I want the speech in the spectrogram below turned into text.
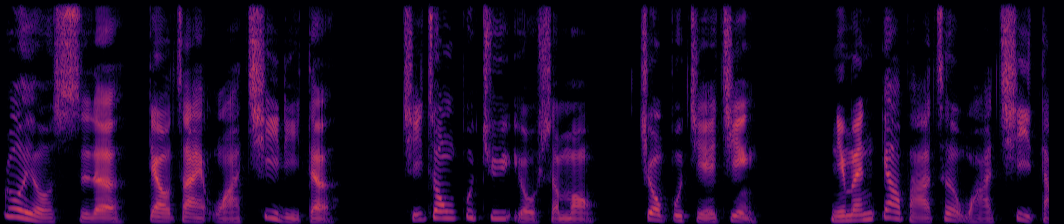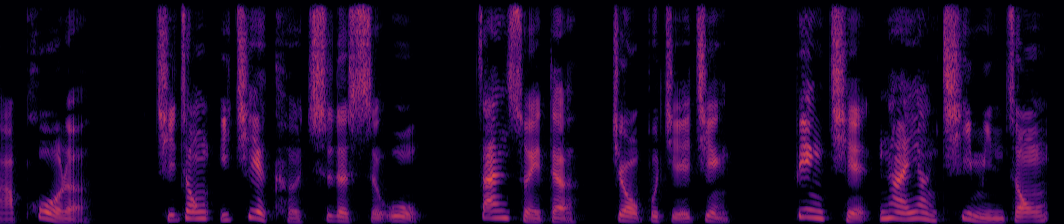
若有死了掉在瓦器里的，其中不拘有什么，就不洁净。你们要把这瓦器打破了，其中一切可吃的食物沾水的就不洁净，并且那样器皿中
